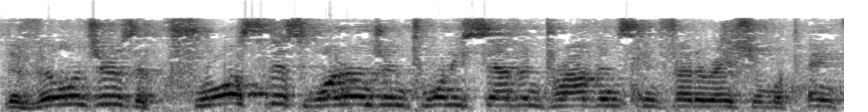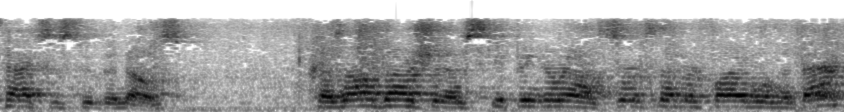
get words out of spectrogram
the villagers across this 127 province confederation were paying taxes through the nose. Chazal Darshan, I'm skipping around. Source number five on the back.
